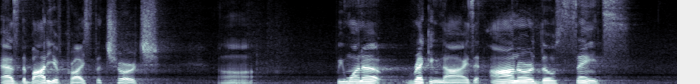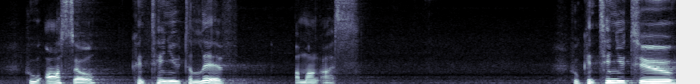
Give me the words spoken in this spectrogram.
as the body of Christ, the church, uh, we want to recognize and honor those saints who also continue to live among us, who continue to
